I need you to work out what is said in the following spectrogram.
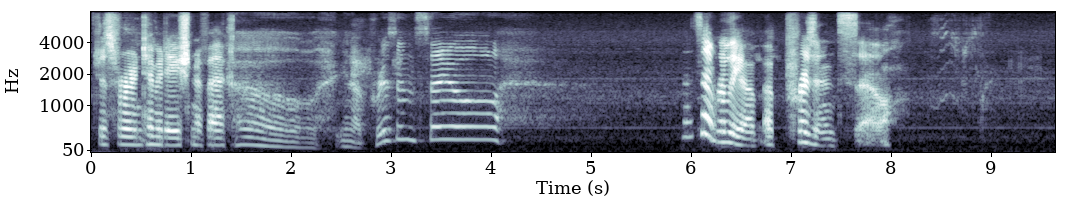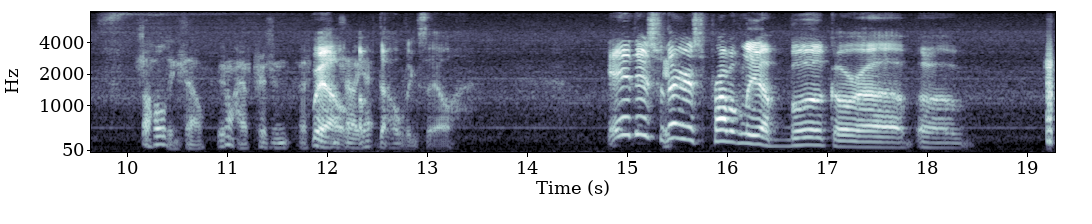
just for intimidation effect? Oh, in a prison cell? That's not really a, a prison cell. It's a holding cell. We don't have prison. A prison Well, cell uh, yet. the holding cell. Yeah, there's there's probably a book or a, a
